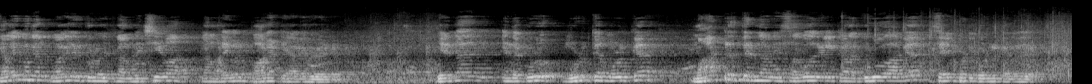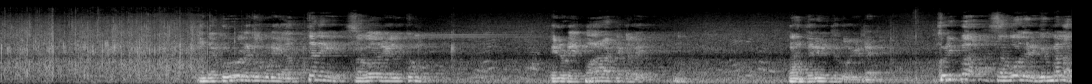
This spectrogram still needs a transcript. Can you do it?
கலைமகள் மகளிர் குழுவை நாம் நிச்சயமா நாம் அனைவரும் பாராட்டியாக வேண்டும். ஏன்னா இந்த குழு முழுக்க முழுக்க மாற்றுத்திறனாளி சகோதரிகளுக்கான குழுவாக செயல்பட்டு கொண்டிருக்கிறது. அந்த குழுவில் இருக்கக்கூடிய அத்தனை சகோதரிகளுக்கும் என்னுடைய பாராட்டுக்களை நான் தெரிவித்துக் கொள்கிறேன் குறிப்பா சகோதரி விமலா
